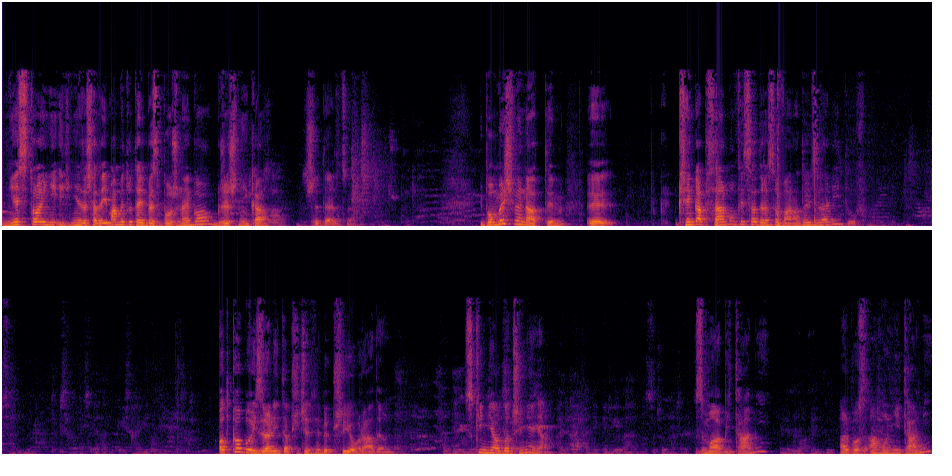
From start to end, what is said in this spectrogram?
Nie stoi, nie idzie, nie zasiada. I mamy tutaj bezbożnego grzesznika, szydercę. I pomyślmy nad tym. Y, Księga Psalmów jest adresowana do Izraelitów. Od kogo Izraelita przeciętny by przyjął radę? Z kim miał do czynienia? Z Moabitami? Albo z Amonitami?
